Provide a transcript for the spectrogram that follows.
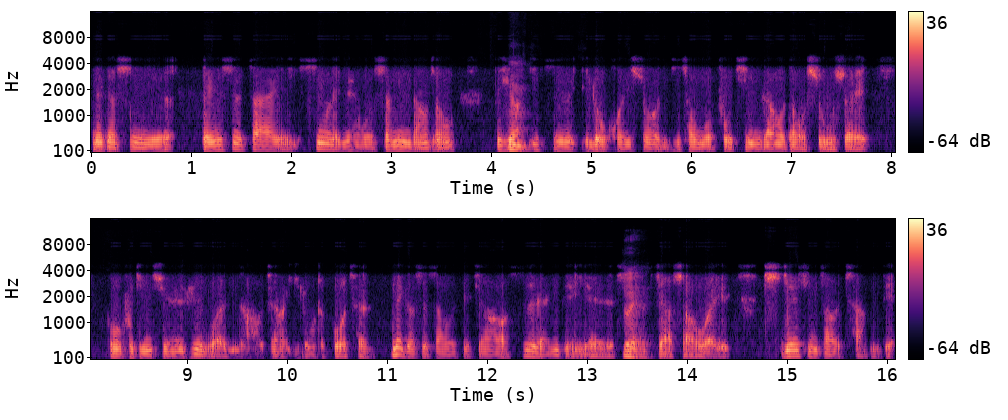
那个是等于是在心里面，我生命当中必须要一直一路回溯，一直从我父亲，然后到我十五岁。跟我父亲学日文，然后这样一路的过程，那个是稍微比较私人一点，也是比较稍微时间性稍微长一点。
